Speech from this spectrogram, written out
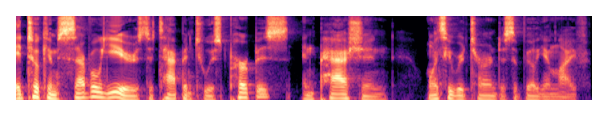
it took him several years to tap into his purpose and passion once he returned to civilian life.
